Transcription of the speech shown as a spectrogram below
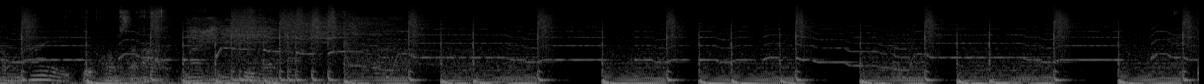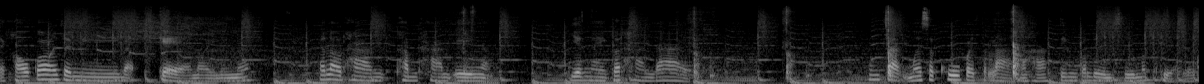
ทำให้เกิดความสะอาดมากยิ่งขึ้นนะคะแต่เขาก็จะมีแบบแก่หน่อยนึงเนาะ ถ้าเราทานทำทานเองอะ่ะ ยังไงก็ทานได้เนื่องจากเมื่อสักครู่ไปตลาดนะคะ ติ้งก็ลืมซื้อมะเขือเลย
